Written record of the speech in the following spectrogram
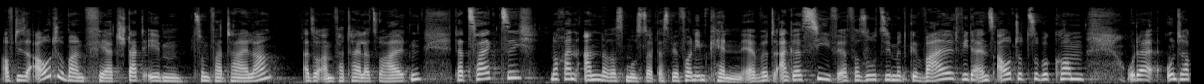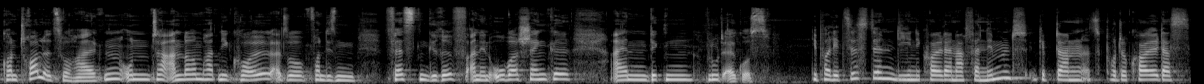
auf diese Autobahn fährt, statt eben zum Verteiler, also am Verteiler zu halten, da zeigt sich noch ein anderes Muster, das wir von ihm kennen. Er wird aggressiv, er versucht sie mit Gewalt wieder ins Auto zu bekommen oder unter Kontrolle zu halten. Unter anderem hat Nicole also von diesem festen Griff an den Oberschenkel einen dicken Bluterguss. Die Polizistin, die Nicole danach vernimmt, gibt dann zu Protokoll, dass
